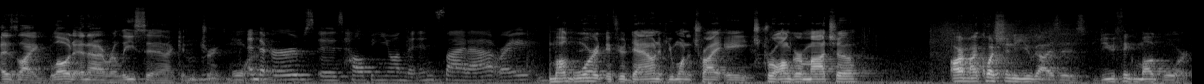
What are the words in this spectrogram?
it's like blow it and then I release it and I can mm-hmm. drink more. And the herbs is helping you on the inside out, right? Mugwort, if you're down, if you want to try a stronger matcha. All right, my question to you guys is: Do you think mugwort,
